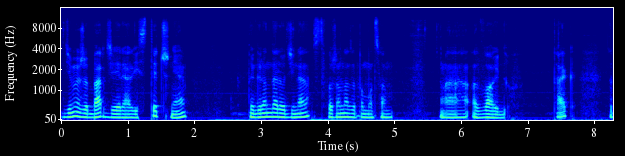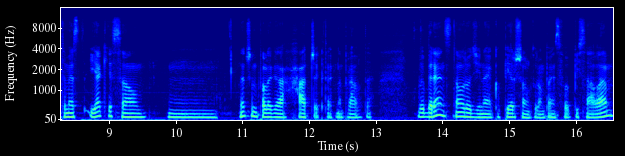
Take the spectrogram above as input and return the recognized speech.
Widzimy, że bardziej realistycznie wygląda rodzina stworzona za pomocą e, voidów, tak? Natomiast jakie są, mm, na czym polega haczyk tak naprawdę? Wybierając tą rodzinę jako pierwszą, którą Państwu opisałem,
